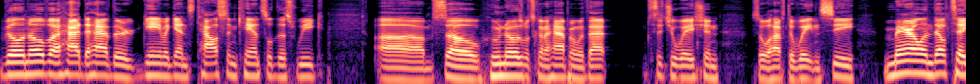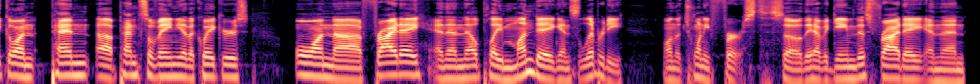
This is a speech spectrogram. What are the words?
Villanova had to have their game against Towson canceled this week. Um, so who knows what's going to happen with that situation? So we'll have to wait and see. Maryland they'll take on Penn uh, Pennsylvania the Quakers on uh, Friday, and then they'll play Monday against Liberty on the 21st. So they have a game this Friday, and then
